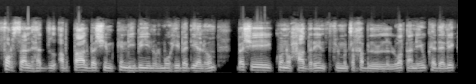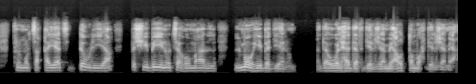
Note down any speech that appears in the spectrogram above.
فرصة لهاد الأبطال باش يمكن يبينوا الموهبة ديالهم باش يكونوا حاضرين في المنتخب الوطني وكذلك في الملتقيات الدولية باش يبينوا حتى هما الموهبة ديالهم. هذا هو الهدف ديال الجامعة والطموح ديال الجامعة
